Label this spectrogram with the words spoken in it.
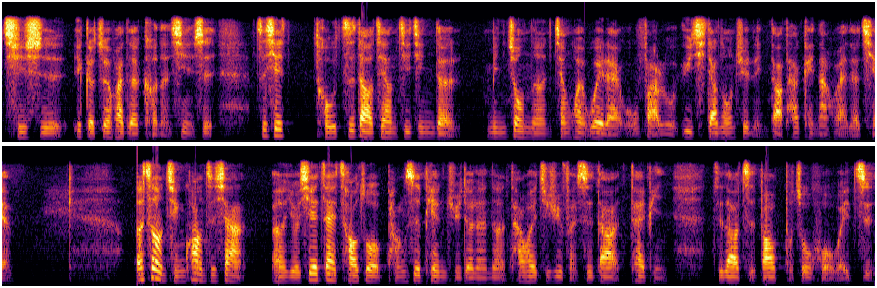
其实一个最坏的可能性是这些。投资到这样基金的民众呢，将会未来无法如预期当中去领到他可以拿回来的钱。而这种情况之下，呃，有些在操作庞氏骗局的人呢，他会继续粉饰大太平，直到纸包不住火为止。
